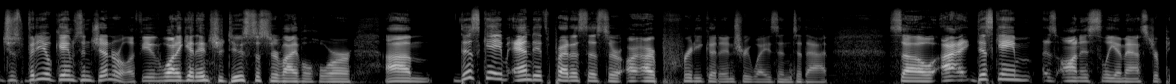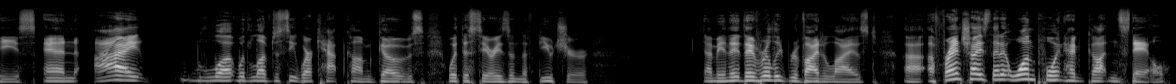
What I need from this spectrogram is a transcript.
just video games in general. If you want to get introduced to survival horror, um, this game and its predecessor are, are pretty good entryways into that. So I this game is honestly a masterpiece, and I lo- would love to see where Capcom goes with the series in the future. I mean, they they've really revitalized uh, a franchise that at one point had gotten stale.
